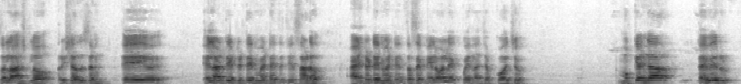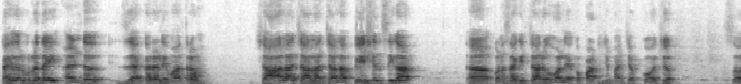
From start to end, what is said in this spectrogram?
సో లాస్ట్లో రిషాద్ హుసేన్ ఎలాంటి ఎంటర్టైన్మెంట్ అయితే చేశాడో ఆ ఎంటర్టైన్మెంట్ ఎంతసేపు నిలవలేకపోయిందని చెప్పుకోవచ్చు. ముఖ్యంగా టైవీర్ టైవీర్ హృదయ్ అండ్ జాకర్ అలీ మాత్రం చాలా చాలా చాలా పేషెన్సీగా కొనసాగించారు వాళ్ళ యొక్క పార్ట్నర్షిప్ అని చెప్పుకోవచ్చు. సో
